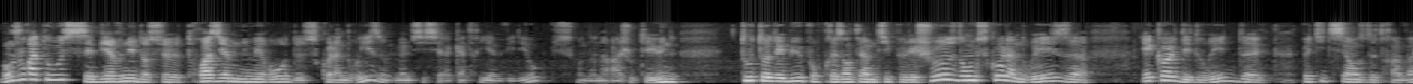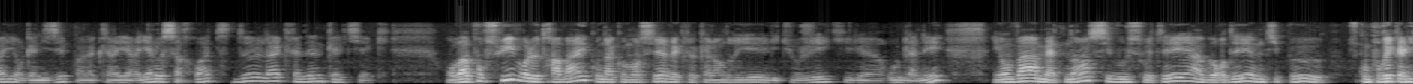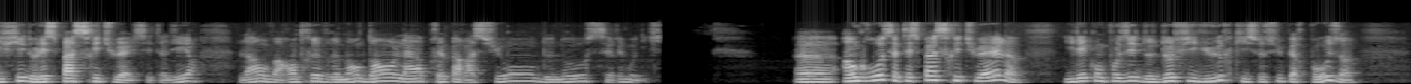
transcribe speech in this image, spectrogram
Bonjour à tous et bienvenue dans ce troisième numéro de Scolandruise, même si c'est la quatrième vidéo, puisqu'on en a rajouté une tout au début pour présenter un petit peu les choses. Donc Scolandruise, école des druides, petite séance de travail organisée par la clairière Yellow de la Creden Celtiec. On va poursuivre le travail qu'on a commencé avec le calendrier liturgique il y roue de l'année. Et on va maintenant, si vous le souhaitez, aborder un petit peu ce qu'on pourrait qualifier de l'espace rituel. C'est-à-dire, là, on va rentrer vraiment dans la préparation de nos cérémonies. Euh, en gros, cet espace rituel, il est composé de deux figures qui se superposent.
